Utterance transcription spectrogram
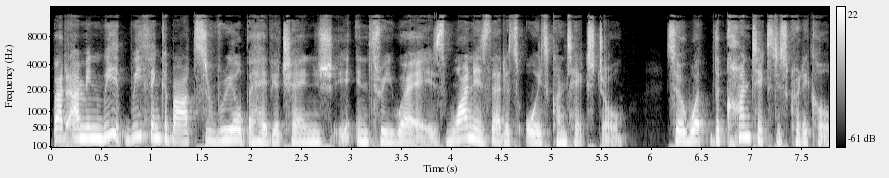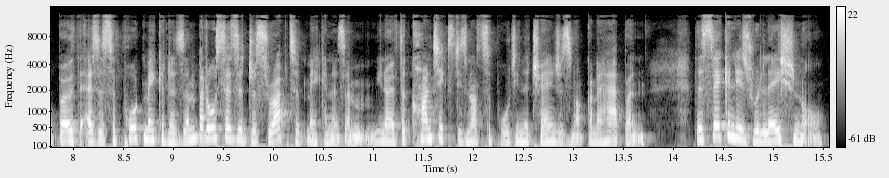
But I mean, we we think about real behavior change in three ways. One is that it's always contextual. So what the context is critical, both as a support mechanism, but also as a disruptive mechanism. You know, if the context is not supporting the change, it's not going to happen. The second is relational.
